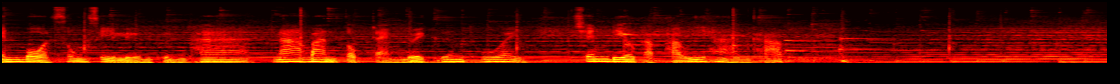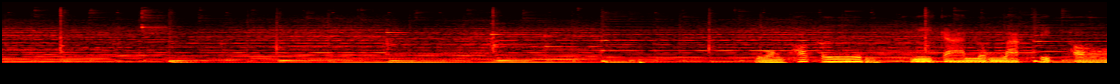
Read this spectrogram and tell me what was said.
เป็นโบสถ์ทรงสี่เหลี่ยมผืนผ้า หน้าบานตกแต่งด้วยเครื่องถ้วย เช่นเดียวกับพระวิหารครับหลวงพ่อปื้มมีการลงรักปิดทอง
